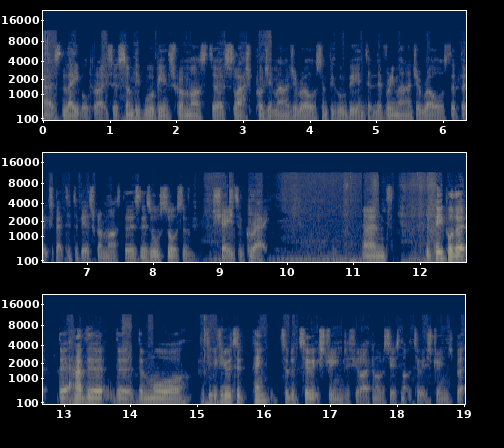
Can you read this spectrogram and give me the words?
as labeled, right? So some people will be in Scrum Master slash Project Manager roles. Some people will be in Delivery Manager roles, that but expected to be a Scrum Master. There's there's all sorts of shades of grey, and the people that that have the the the more if you, if you were to paint to the two extremes, if you like, and obviously it's not the two extremes, but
